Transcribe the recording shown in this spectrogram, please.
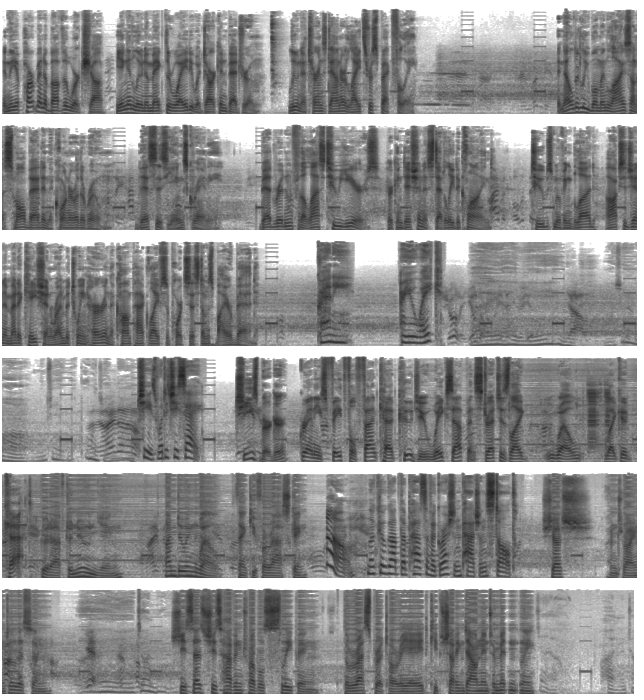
In the apartment above the workshop, Ying and Luna make their way to a darkened bedroom. Luna turns down her lights respectfully. An elderly woman lies on a small bed in the corner of the room. This is Ying's granny. Bedridden for the last two years, her condition has steadily declined. Tubes moving blood, oxygen, and medication run between her and the compact life support systems by her bed. Granny, are you awake? Geez, what did she say? Cheeseburger, Granny's faithful fat cat Kuju, wakes up and stretches like, well, like a cat. Good afternoon, Ying. I'm doing well, thank you for asking. Oh, look who got the passive aggression patch installed. Shush, I'm trying to listen. She says she's having trouble sleeping. The respiratory aid keeps shutting down intermittently.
